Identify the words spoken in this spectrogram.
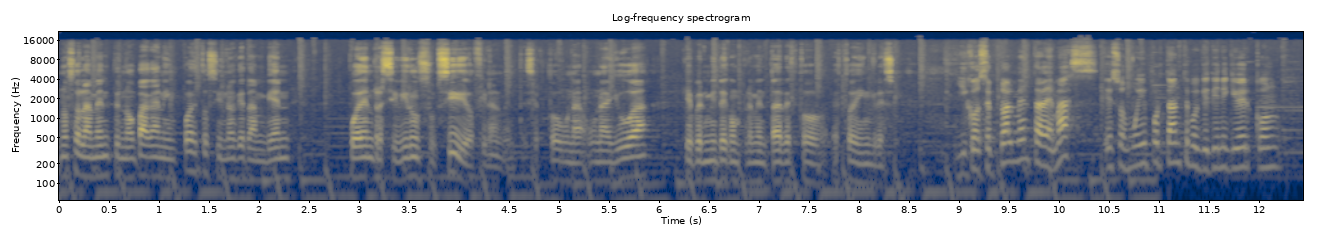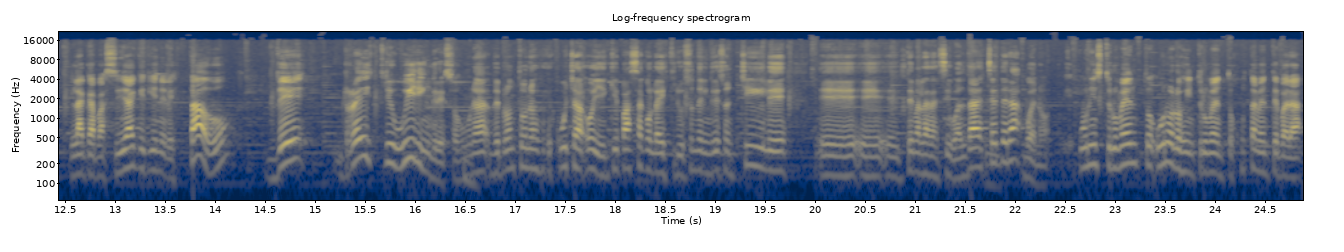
no solamente no pagan impuestos, sino que también pueden recibir un subsidio finalmente, ¿cierto? Una, una ayuda que permite complementar estos, estos ingresos. Y conceptualmente además, eso es muy importante porque tiene que ver con la capacidad que tiene el Estado de redistribuir ingresos. De pronto uno escucha, oye, ¿qué pasa con la distribución del ingreso en Chile? Eh, eh, el tema de la desigualdad, etcétera. Bueno, un instrumento, uno de los instrumentos justamente para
